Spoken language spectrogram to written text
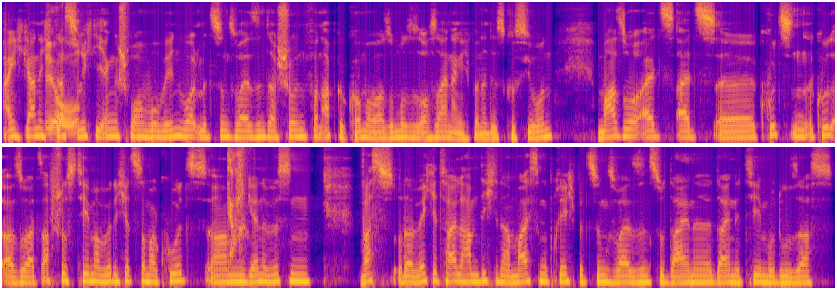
eigentlich gar nicht jo. das so richtig angesprochen, wo wir hin wollten, beziehungsweise sind da schon von abgekommen, aber so muss es auch sein eigentlich bei einer Diskussion. Mal so als, als äh, kurzen, also als Abschlussthema würde ich jetzt nochmal kurz ähm, ja. gerne wissen, was oder welche Teile haben dich denn am meisten geprägt, beziehungsweise sind so deine, deine Themen, wo du sagst,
